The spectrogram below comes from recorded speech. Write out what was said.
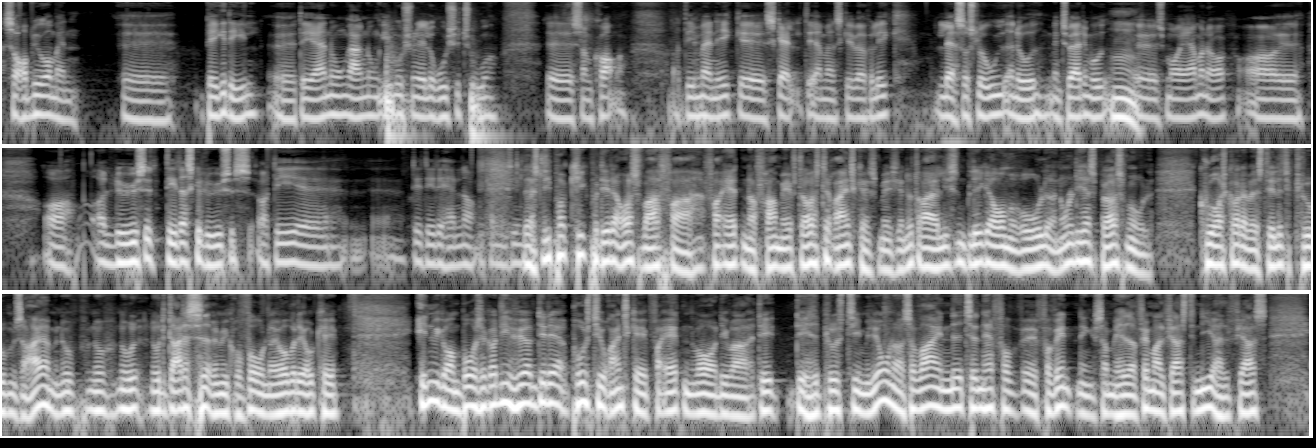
så oplever man øh, begge dele. Øh, det er nogle gange nogle emotionelle rusjeture, øh, som kommer. Og det man ikke øh, skal, det er, at man skal i hvert fald ikke lade sig slå ud af noget, men tværtimod mm. øh, små ærmerne op og, øh, og, og løse det, der skal løses. Og det, øh, det er det, det handler om, kan man sige. Lad os lige prøve at kigge på det, der også var fra, fra 18 og frem efter. Også det regnskabsmæssige. Nu drejer jeg lige sådan blikket over med Ole, og nogle af de her spørgsmål kunne også godt have været stillet til klubbens ejer, men nu, nu, nu, nu er det dig, der sidder ved mikrofonen, og jeg håber, det er okay. Inden vi går ombord, så jeg godt lige høre om det der positive regnskab fra 18, hvor det, var, det, det hed plus 10 millioner, og så var ned til den her for, øh, forventning, som hedder 75 til 79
